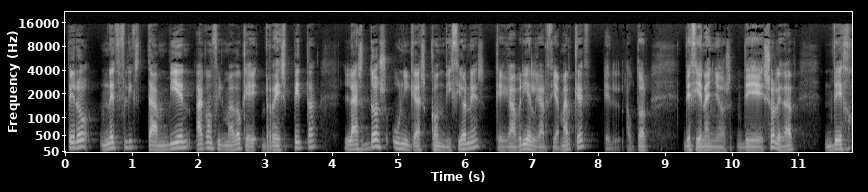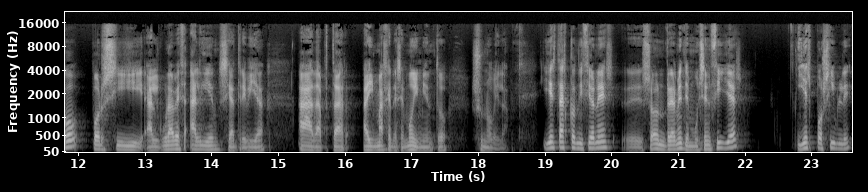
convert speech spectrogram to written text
pero Netflix también ha confirmado que respeta las dos únicas condiciones que Gabriel García Márquez, el autor de Cien años de soledad, dejó por si alguna vez alguien se atrevía a adaptar a imágenes en movimiento su novela. Y estas condiciones eh, son realmente muy sencillas y es posible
